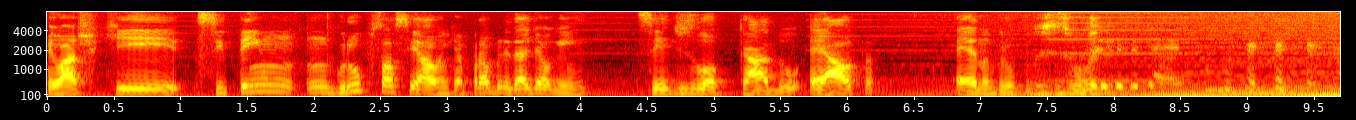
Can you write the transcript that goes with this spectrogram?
eu acho que se tem um, um grupo social em que a probabilidade de alguém ser deslocado é alta, é no grupo dos desenvolvedores. É.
